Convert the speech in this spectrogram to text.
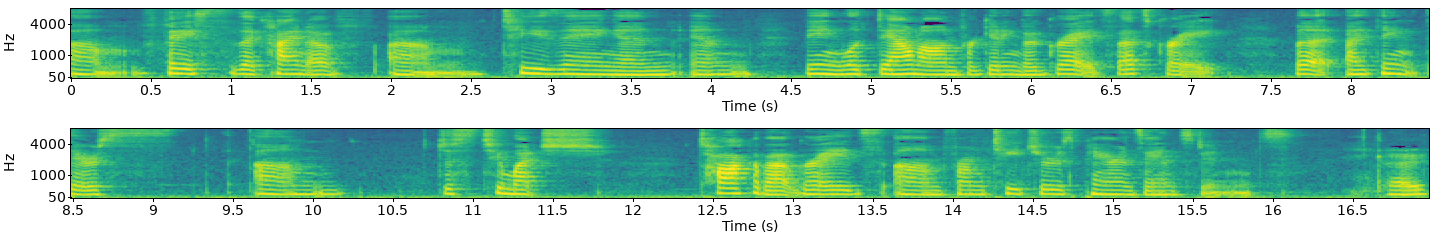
um, face the kind of um, teasing and, and being looked down on for getting good grades. That's great. But I think there's um, just too much talk about grades um, from teachers, parents, and students. Okay.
